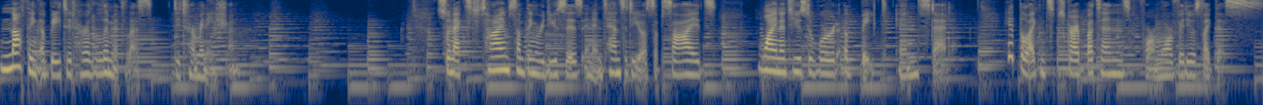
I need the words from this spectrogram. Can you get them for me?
Nothing abated her limitless determination. So, next time something reduces in intensity or subsides, why not use the word abate instead? Hit the like and subscribe buttons for more videos like this.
